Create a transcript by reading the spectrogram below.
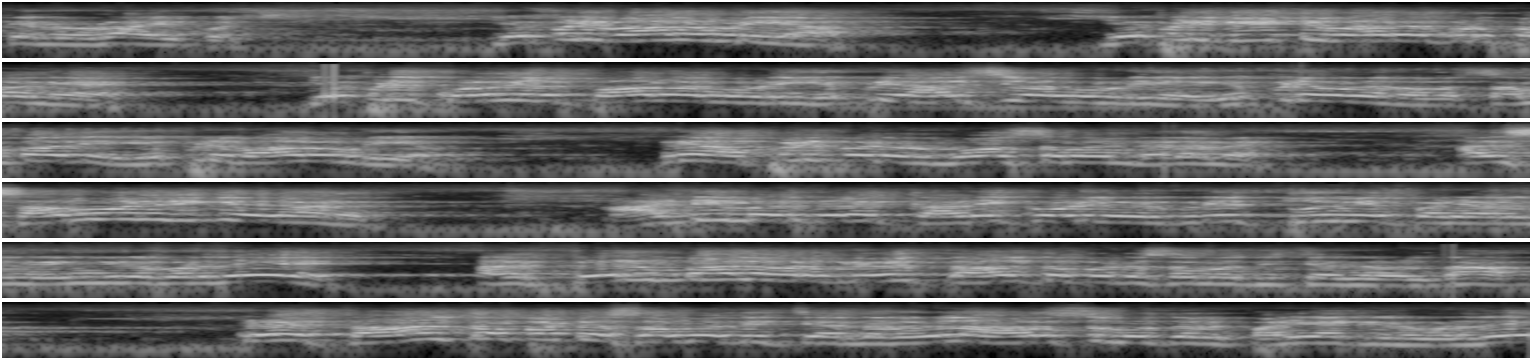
ஐநூறு ரூபாய் ஆகிப்போச்சு எப்படி வாழ முடியும்? எப்படி வீட்டு வாழ கொடுப்பாங்க? எப்படி குழந்தைகள் பால் வாங்க முடியும்? எப்படி அரிசி வாங்க முடியும்? எப்படி அவங்க சம்பாதி எப்படி வாழ முடியும்? அப்படிப்பட்ட ஒரு மோசமான நிலைமை. அது சமூக நிலைக்கு எதிரானது. அடிமட்டத்தில் கடைக்கோடியில் இருக்கக்கூடிய தூய்மை பணியாளர்கள் என்கிற பொழுது அது பெரும்பாலும் அவர்கள் தாழ்த்தப்பட்ட சமூகத்தை சேர்ந்தவர்கள் தான். தாழ்த்தப்பட்ட சமூகத்தை சேர்ந்தவர்கள் அரசு மருத்துவர்கள் பணியாற்றின பொழுது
